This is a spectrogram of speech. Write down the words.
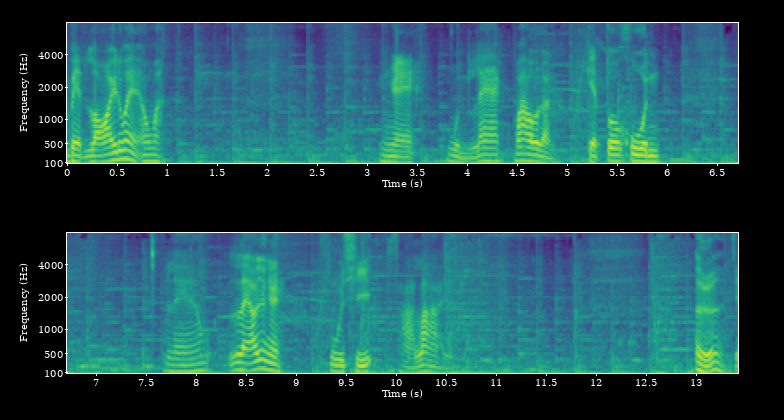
เบ็ดร้อยด้วยเอาวะไงหมุนแรกเบ้ากันเก็บตัวคูณ แล้วแล้วยังไงซูชิสาลาย เออเจ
